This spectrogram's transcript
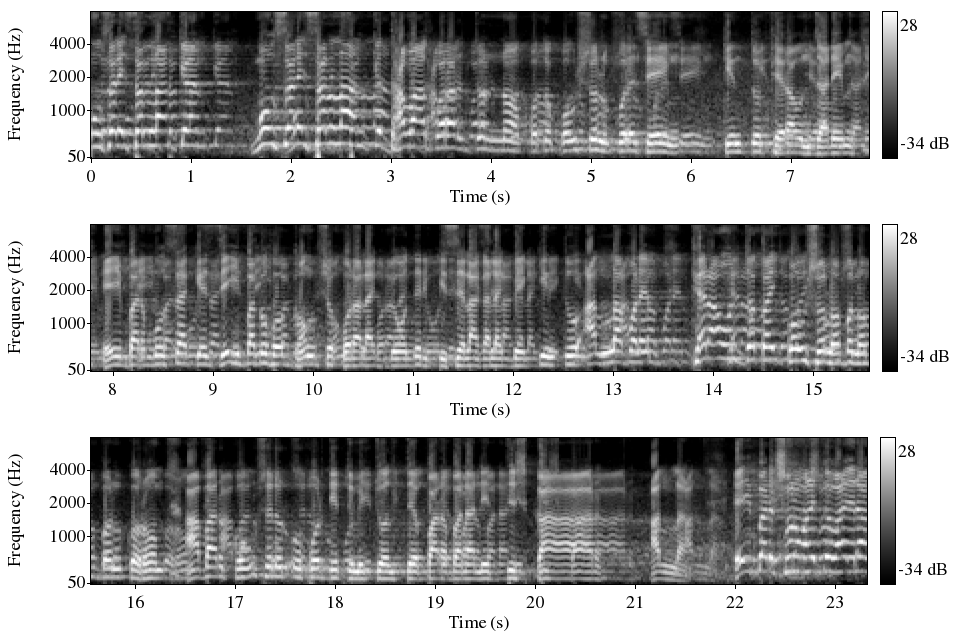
মুসা আলাইহিস সালামকে, মুসা আলাইহিস সালামকে ধাওয়া করার জন্য কত কৌশল করেছে। কিন্তু ফেরাউন জানে, এইবার মুসাকে যেইভাবে হোক ধ্বংস করা লাগবে, ওদের পিছে লাগা লাগবে। কিন্তু আল্লাহ বলেন, ফেরাউন যতই কৌশল অবলম্বন করো আবার কৌশলের উপর দিয়ে তুমি চলতে পারবা না নির্দেশকার আল্লাহ। এইবারে সম্মানিত ভাইরা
